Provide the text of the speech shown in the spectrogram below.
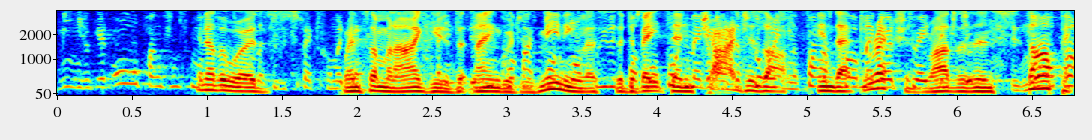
In other words, when someone argues that language is meaningless, the debate then charges off in that direction rather than stopping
